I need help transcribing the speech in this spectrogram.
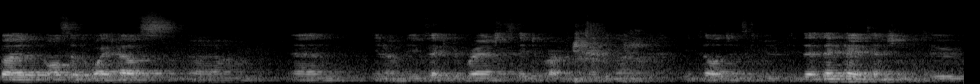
but also the White House um, and you know the executive branch, the State Department, the Pentagon, the intelligence community. They, they pay attention to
